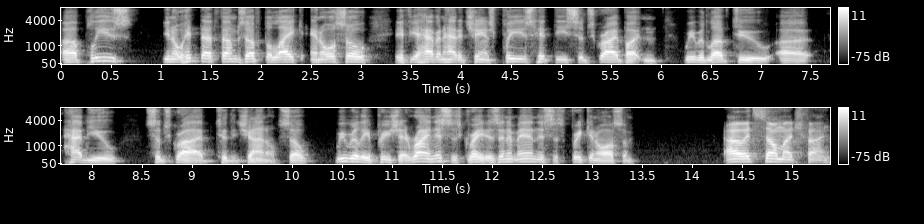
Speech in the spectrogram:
uh, please, you know, hit that thumbs up, the like, and also if you haven't had a chance, please hit the subscribe button. We would love to uh, have you subscribe to the channel. So we really appreciate it. Ryan, this is great, isn't it, man? This is freaking awesome. Oh, it's so much fun.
